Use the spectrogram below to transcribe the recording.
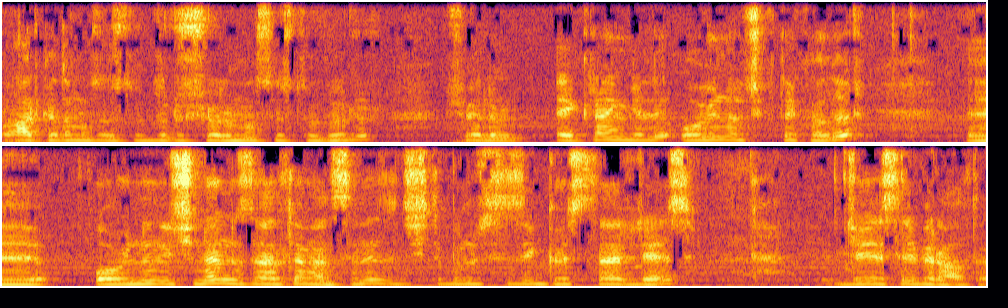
O- Arkada masaüstü durur, şöyle masaüstü durur. Şöyle ekran gelir, oyun açıkta kalır. Ee, oyunun içinden düzeltemezsiniz. İşte bunu size göstereceğiz. CS 1.6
